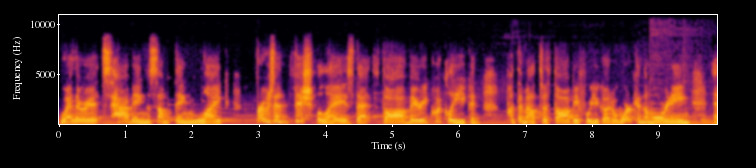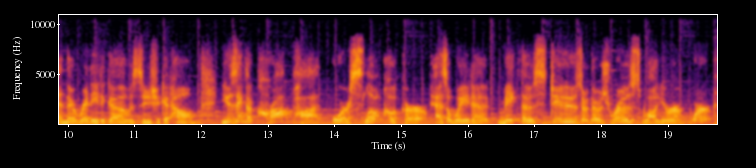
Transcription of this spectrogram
Whether it's having something like frozen fish fillets that thaw very quickly, you can put them out to thaw before you go to work in the morning and they're ready to go as soon as you get home. Using a crock pot or slow cooker as a way to make those stews or those roasts while you're at work.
